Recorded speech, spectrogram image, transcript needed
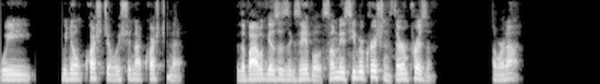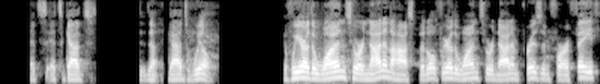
We we don't question. We should not question that. The Bible gives us examples. Some of these Hebrew Christians, they're in prison. Some are not. It's it's God's God's will. If we are the ones who are not in the hospital, if we are the ones who are not in prison for our faith,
